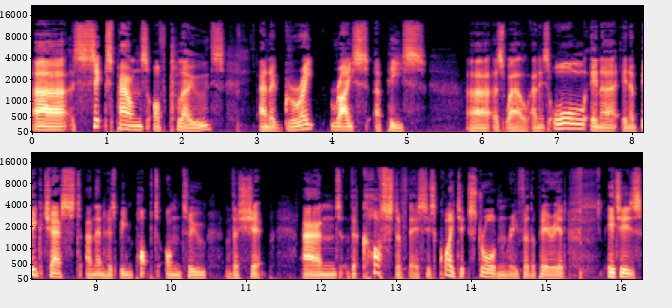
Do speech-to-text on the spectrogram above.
uh, 6 pounds of cloves, and a great rice apiece uh, as well, and it's all in a in a big chest, and then has been popped onto the ship. And the cost of this is quite extraordinary for the period. It is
